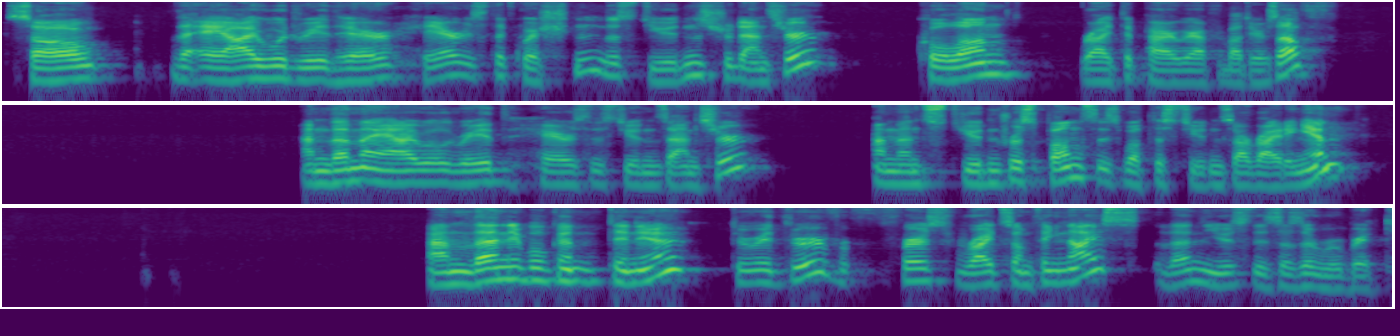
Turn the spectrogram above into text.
So the AI would read here, here is the question the students should answer, colon, write a paragraph about yourself. And then the AI will read, here's the student's answer. And then student response is what the students are writing in. And then it will continue to read through. First, write something nice, then use this as a rubric.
